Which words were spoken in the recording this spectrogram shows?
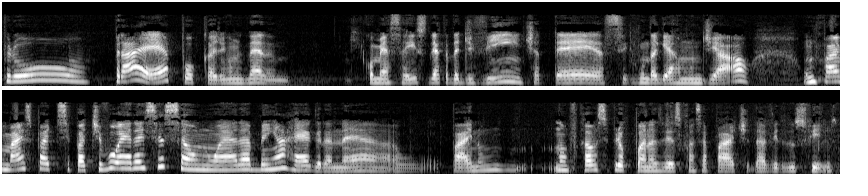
pro pra época, digamos, né, que começa isso, década de 20 até a Segunda Guerra Mundial, um pai mais participativo era a exceção, não era bem a regra, né? O pai não, não ficava se preocupando às vezes com essa parte da vida dos filhos.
